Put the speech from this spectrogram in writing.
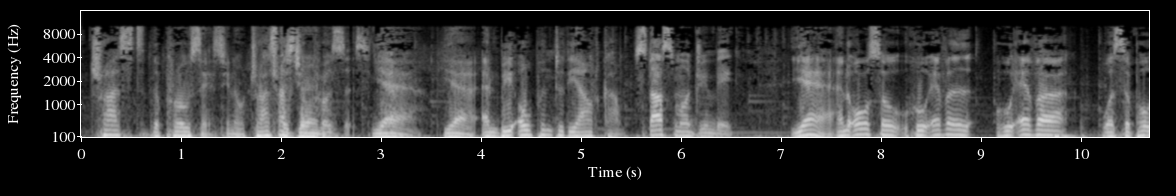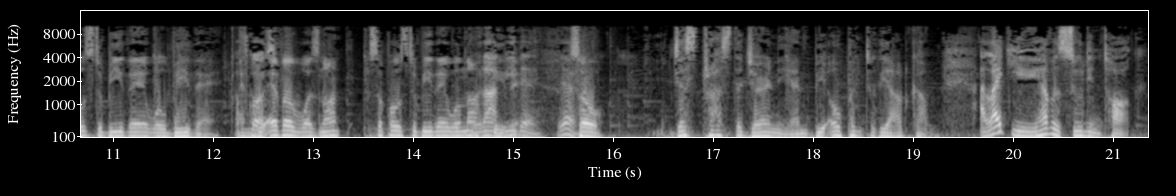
trust the process, you know, trust, Trust the the journey. process. Yeah, yeah, and be open to the outcome. Start small, dream big. Yeah, and also whoever whoever was supposed to be there will be there, Of and course. whoever was not supposed to be there will not, Will not be, be there. there, yeah. So just trust the journey and be open to the outcome. I like you. You have a soothing talk.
